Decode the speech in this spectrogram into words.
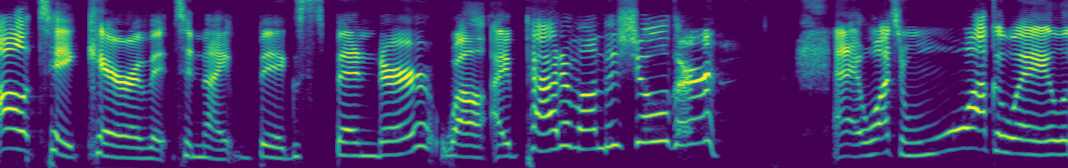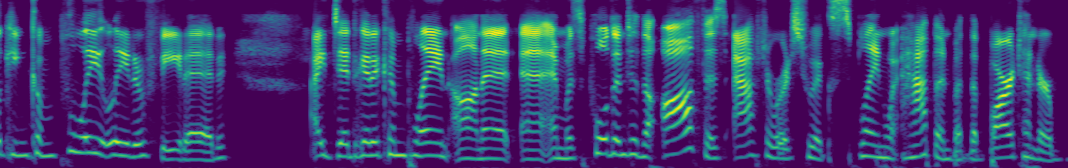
I'll take care of it tonight, big spender, while I pat him on the shoulder. And I watch him walk away looking completely defeated. I did get a complaint on it and was pulled into the office afterwards to explain what happened, but the bartender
